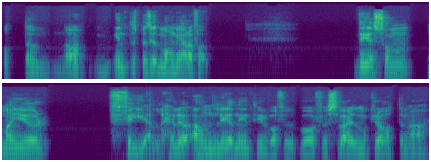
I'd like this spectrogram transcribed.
800? Ja, inte speciellt många i alla fall. Det som man gör fel, eller anledningen till varför, varför Sverigedemokraterna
